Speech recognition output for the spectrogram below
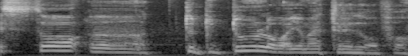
questo uh, tu, tu, tu lo voglio mettere dopo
